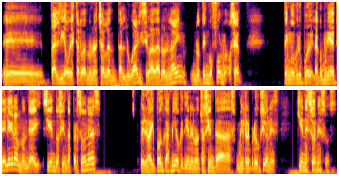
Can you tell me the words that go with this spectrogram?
Eh, tal día voy a estar dando una charla en tal lugar y se va a dar online. No tengo forma, o sea, tengo grupo de la comunidad de Telegram donde hay 100, 200 personas, pero hay podcast míos que tienen 800 mil reproducciones. ¿Quiénes son esos?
